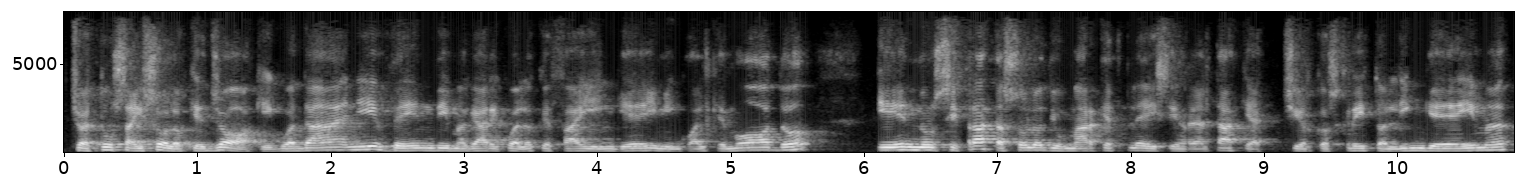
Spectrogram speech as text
Cioè tu sai solo che giochi, guadagni, vendi magari quello che fai in game in qualche modo e non si tratta solo di un marketplace in realtà che è circoscritto all'in-game,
